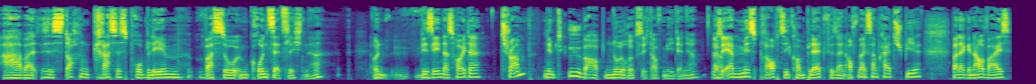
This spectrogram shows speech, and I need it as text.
Aber es ist doch ein krasses Problem, was so im Grundsätzlichen, ne? Und wir sehen das heute. Trump nimmt überhaupt null Rücksicht auf Medien, ja. Also Ja. er missbraucht sie komplett für sein Aufmerksamkeitsspiel, weil er genau weiß,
